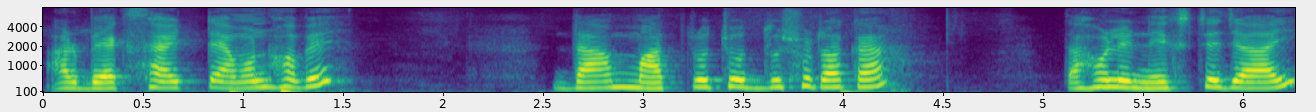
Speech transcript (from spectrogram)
আর ব্যাক সাইডটা এমন হবে। দাম মাত্র চোদ্দোশো টাকা। তাহলে নেক্সটে যাই।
